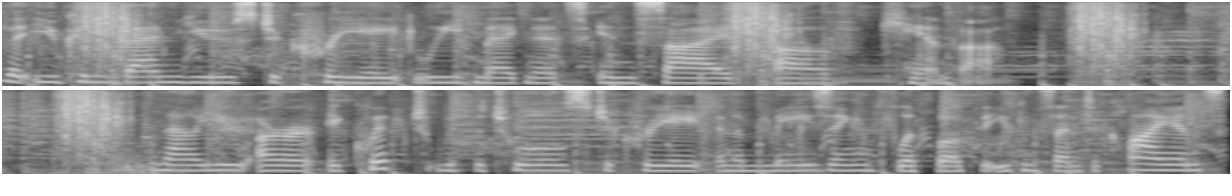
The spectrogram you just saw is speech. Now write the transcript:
that you can then use to create lead magnets inside of Canva. Now you are equipped with the tools to create an amazing flipbook that you can send to clients,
